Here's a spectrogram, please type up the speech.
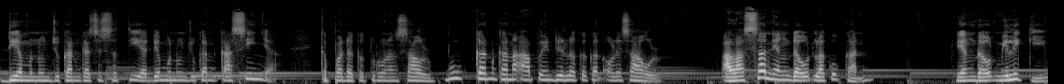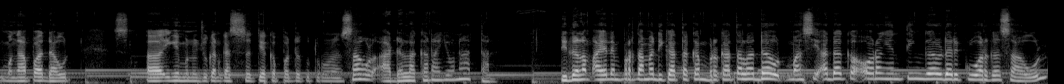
Dia menunjukkan kasih setia, dia menunjukkan kasihnya kepada keturunan Saul, bukan karena apa yang dilakukan oleh Saul. Alasan yang Daud lakukan, yang Daud miliki, mengapa Daud uh, ingin menunjukkan kasih setia kepada keturunan Saul adalah karena Yonatan. Di dalam ayat yang pertama dikatakan berkatalah Daud, masih adakah orang yang tinggal dari keluarga Saul?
